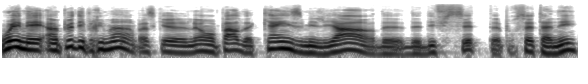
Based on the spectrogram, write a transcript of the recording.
Oui, mais un peu déprimant parce que là, on parle de 15 milliards de, déficit pour cette année.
